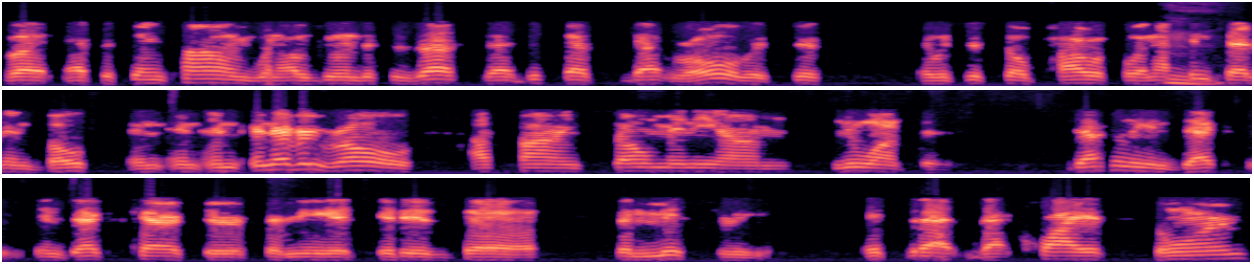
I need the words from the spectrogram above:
But at the same time, when I was doing This Is Us, that just that that role is just it was just so powerful. And I think that in both in, in, in, in every role, I find so many um, nuances. Definitely in Dex in Dex character for me, it, it is the the mystery. It's that that quiet storm.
